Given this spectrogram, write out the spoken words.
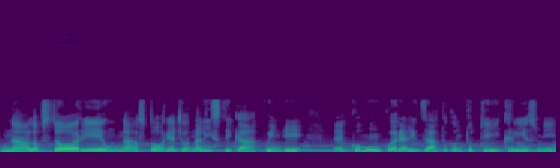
una love story, una storia giornalistica, quindi eh, comunque realizzato con tutti i crismi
